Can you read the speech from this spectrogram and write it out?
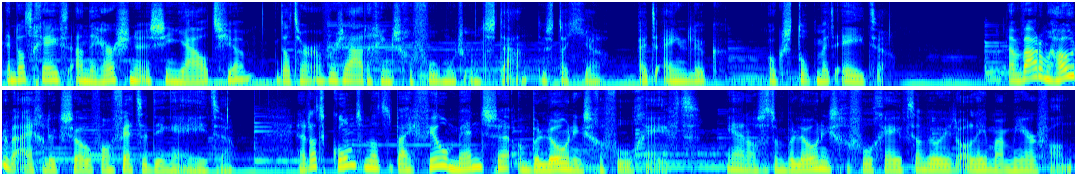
En dat geeft aan de hersenen een signaaltje dat er een verzadigingsgevoel moet ontstaan. Dus dat je uiteindelijk ook stopt met eten. En waarom houden we eigenlijk zo van vette dingen eten? Nou, dat komt omdat het bij veel mensen een beloningsgevoel geeft. Ja, en als het een beloningsgevoel geeft, dan wil je er alleen maar meer van.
